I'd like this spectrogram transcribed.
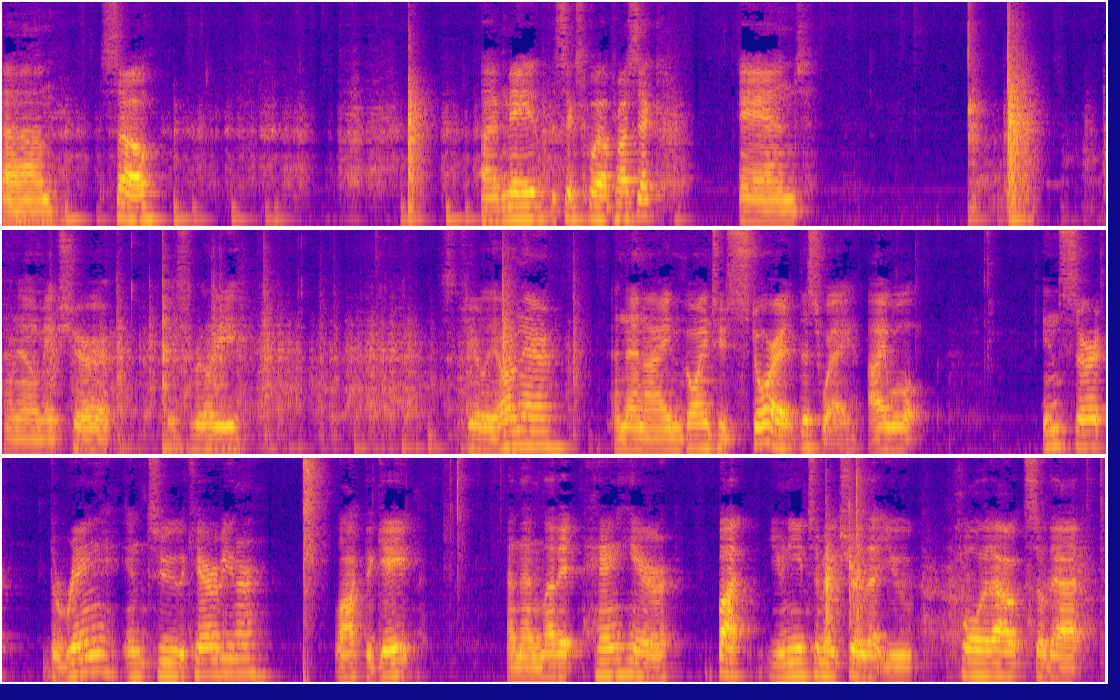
Um, so, I've made the six coil Prusik and I now make sure it's really securely on there. And then I'm going to store it this way. I will insert the ring into the carabiner, lock the gate, and then let it hang here. But you need to make sure that you pull it out so that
